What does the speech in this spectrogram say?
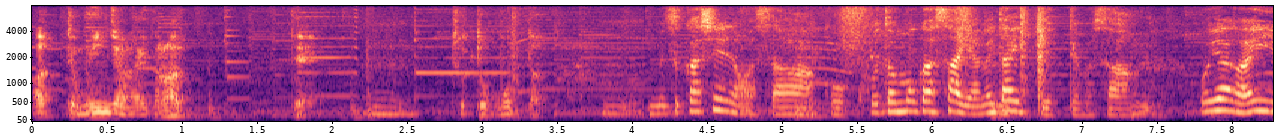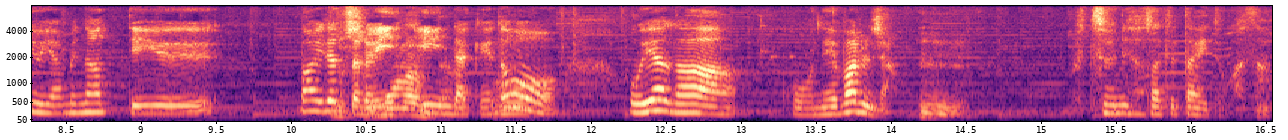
あってもいいんじゃないかなってうんちょっと思った。んだようん。難しいのはさ、こう子供がさやめたいって言ってもさ、ね、親がいいよやめなっていう場合だったらいいんだ。けど、親がこう粘るじゃん。うん。うん普通にさせてたいとかさ、うん。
